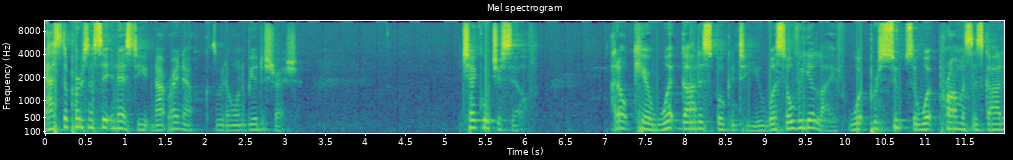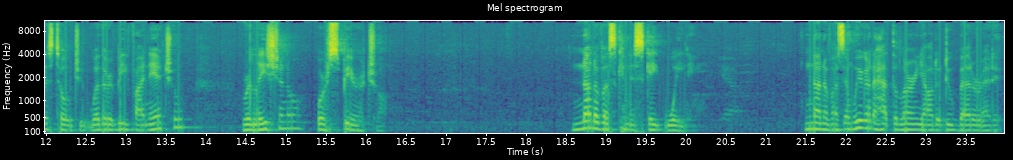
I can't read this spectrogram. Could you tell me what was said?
Ask the person sitting next to you, not right now, because we don't want to be a distraction. Check with yourself. I don't care what God has spoken to you, what's over your life, what pursuits or what promises God has told you, whether it be financial, relational, or spiritual. None of us can escape waiting. None of us. And we're going to have to learn, y'all, to do better at it.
